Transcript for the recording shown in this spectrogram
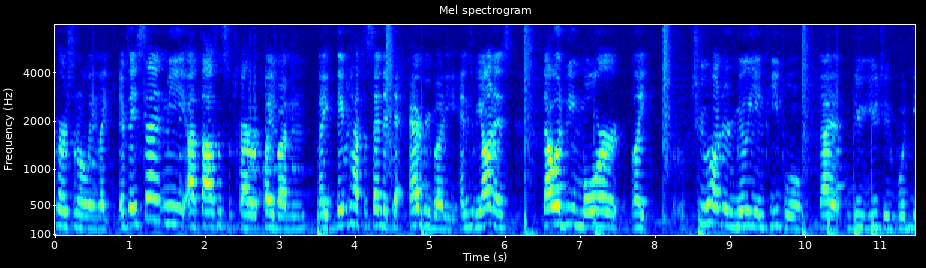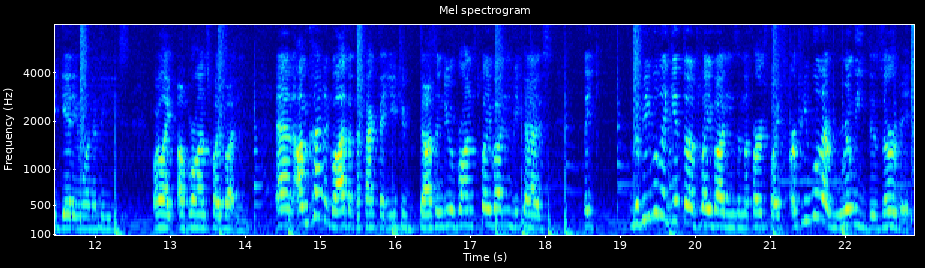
personally, like, if they sent me a thousand subscriber play button, like, they would have to send it to everybody, and to be honest, that would be more, like, 200 million people that do YouTube would be getting one of these. Or like a bronze play button. And I'm kind of glad that the fact that YouTube doesn't do a bronze play button because like the people that get the play buttons in the first place are people that really deserve it.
